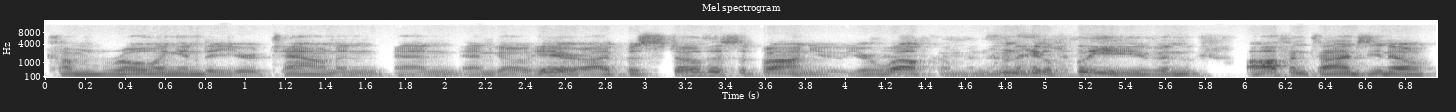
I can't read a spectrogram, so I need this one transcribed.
come rolling into your town and and and go here i bestow this upon you you're welcome and then they leave and oftentimes you know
